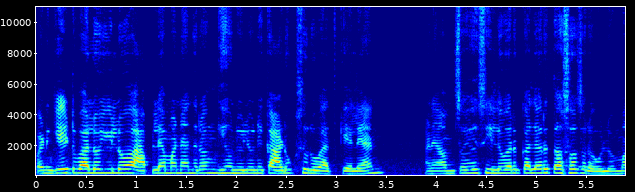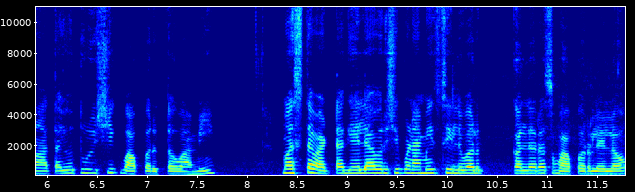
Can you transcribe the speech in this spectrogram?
पण गेटवालो इलो आपल्या मनात रंग घेऊन येलो आणि काढूक सुरुवात केल्यान आणि आमचं हे सिल्वर कलर तसंच राहिलो. मग आता ह्यो तुळशीक वापरतो आम्ही. मस्त वाटतं. गेल्या वर्षी पण आम्ही सिल्वर कलरच वापरलेलो.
